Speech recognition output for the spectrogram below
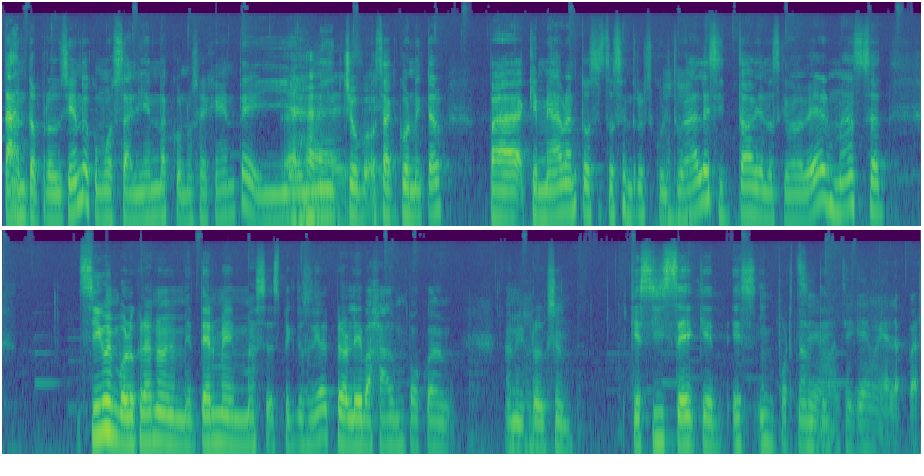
tanto produciendo como saliendo a conocer gente y el Ajá, nicho, sí. o sea, conectar para que me abran todos estos centros culturales y todavía los que va a haber más. O sea, sigo involucrándome en meterme en más aspectos sociales, pero le he bajado un poco a, a mi Ujú. producción, que sí sé que es Sí, importante. sí que muy a la par.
